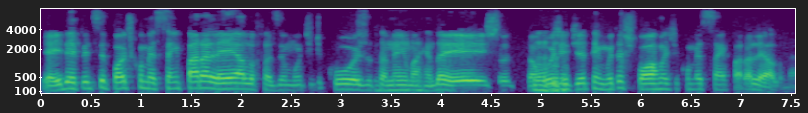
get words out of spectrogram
E aí, de repente, você pode começar em paralelo, fazer um monte de coisa também, uma renda extra. Então, uhum. hoje em dia, tem muitas formas de começar em paralelo. Né?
